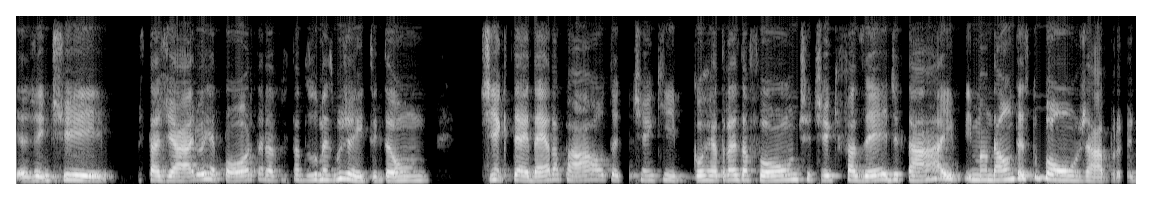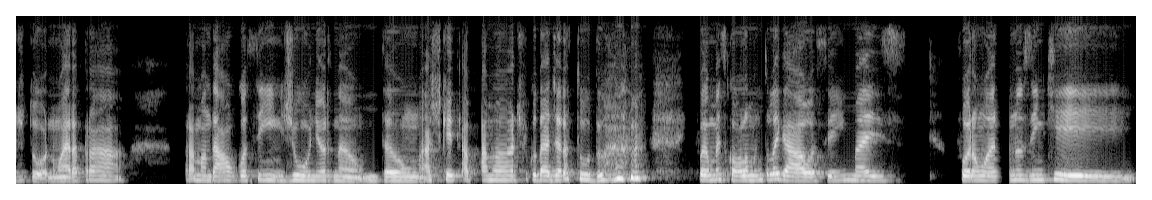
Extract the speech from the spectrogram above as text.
a gente, estagiário e repórter, era do mesmo jeito. Então, tinha que ter a ideia da pauta, tinha que correr atrás da fonte, tinha que fazer, editar e, e mandar um texto bom já para o editor. Não era para para mandar algo assim, júnior, não. Então, acho que a, a maior dificuldade era tudo. Foi uma escola muito legal, assim, mas foram anos em que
